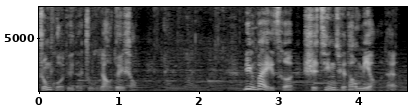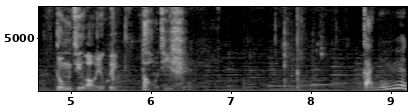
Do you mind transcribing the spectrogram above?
中国队的主要对手，另外一侧是精确到秒的东京奥运会倒计时。感觉越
